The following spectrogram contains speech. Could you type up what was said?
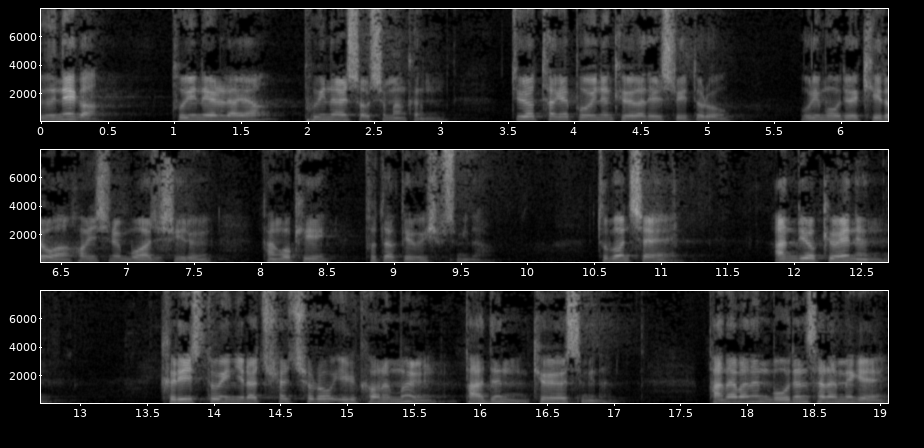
은혜가 부인할라야 부인할 수 없을 만큼 뚜렷하게 보이는 교회가 될 수 있도록 우리 모두의 기도와 헌신을 모아주시기를 간곡히 부탁드리고 싶습니다. 두 번째, 안디옥 교회는 그리스도인이라 최초로 일컬음을 받은 교회였습니다. 바나바는 모든 사람에게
